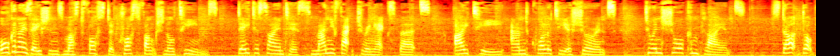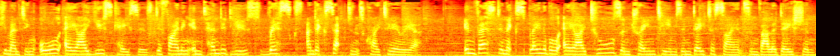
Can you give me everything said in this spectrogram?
Organizations must foster cross functional teams, data scientists, manufacturing experts, IT, and quality assurance to ensure compliance. Start documenting all AI use cases, defining intended use, risks, and acceptance criteria. Invest in explainable AI tools and train teams in data science and validation.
